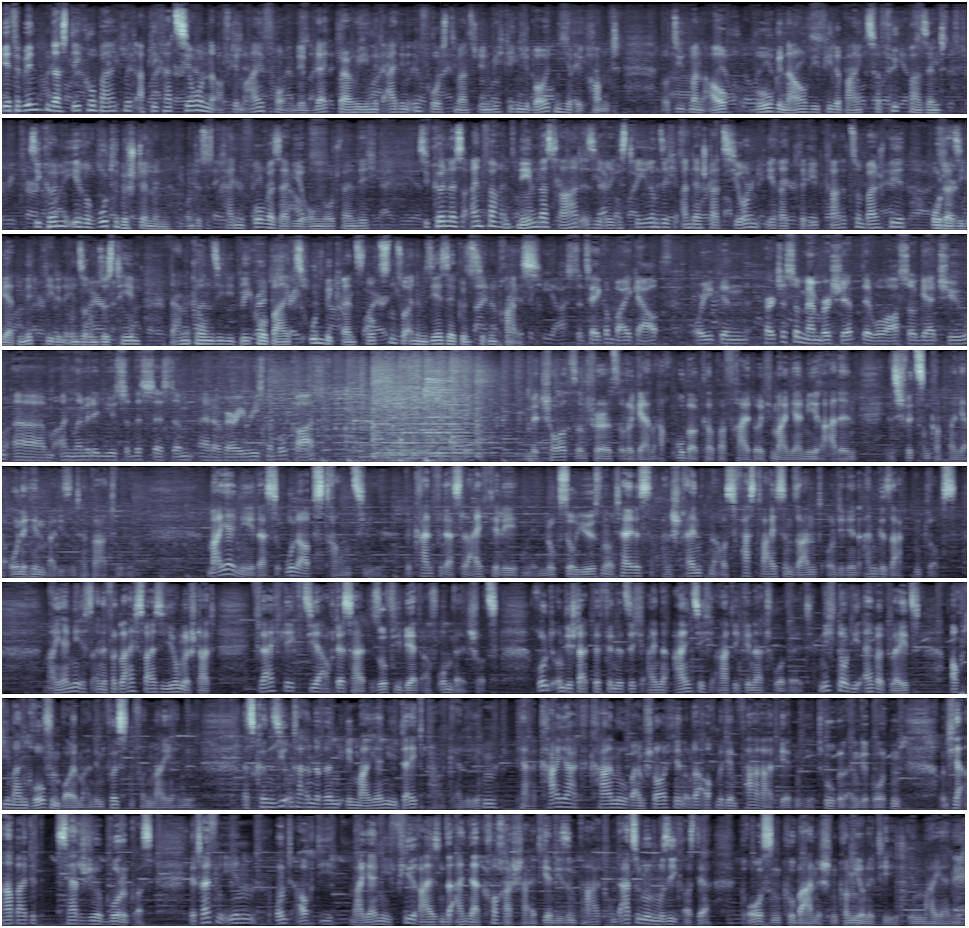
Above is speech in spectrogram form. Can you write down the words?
Wir verbinden das Deco-Bike mit Applikationen auf dem iPhone, dem Blackberry, mit all den Infos, die man zu den wichtigen Gebäuden hier bekommt. Dort sieht man auch, wo genau wie viele Bikes verfügbar sind. Sie können Ihre Route bestimmen und es ist keine Vorreservierung notwendig. Sie können es einfach entnehmen, das Rad. Sie registrieren sich an der Station mit Ihrer Kreditkarte zum Beispiel oder Sie werden Mitglied in unserem System. Dann können Sie die Deco-Bikes unbegrenzt nutzen zu einem sehr, sehr günstigen Preis. unlimited use of the system at a very reasonable cost. Mit Shorts und Shirts oder gern auch oberkörperfrei durch Miami radeln. Ins Schwitzen kommt man ja ohnehin bei diesen Temperaturen. Miami, das Urlaubstraumziel, bekannt für das leichte Leben in luxuriösen Hotels, an Stränden aus fast weißem Sand und in den angesagten Clubs. Miami ist eine vergleichsweise junge Stadt. Vielleicht legt sie ja auch deshalb so viel Wert auf Umweltschutz. Rund um die Stadt befindet sich eine einzigartige Naturwelt. Nicht nur die Everglades, auch die Mangrovenbäume an den Küsten von Miami. Das können Sie unter anderem im Miami Dade Park erleben. Per Kajak, Kanu, beim Schnorcheln oder auch mit dem Fahrrad werden hier Touren angeboten. Und hier arbeitet Sergio Burgos. Wir treffen ihn und auch die Miami vielreisende Anja Kocherscheid hier in diesem Park. Und dazu nun Musik aus der großen kubanischen Community in Miami.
